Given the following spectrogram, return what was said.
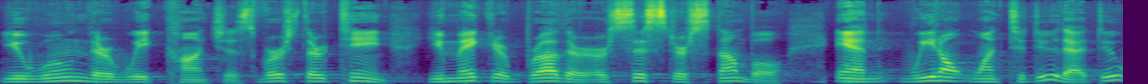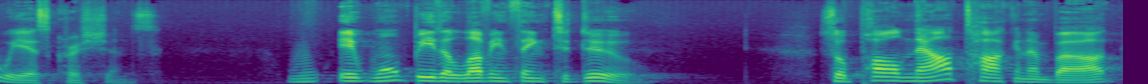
you wound their weak conscience. Verse 13, you make your brother or sister stumble. And we don't want to do that, do we, as Christians? It won't be the loving thing to do. So, Paul now talking about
